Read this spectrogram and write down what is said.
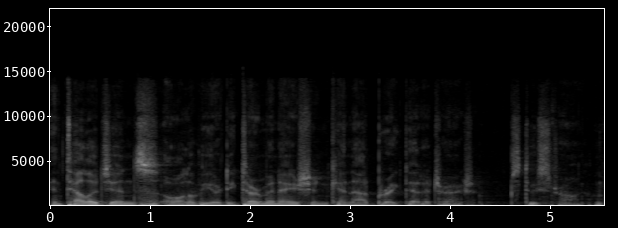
intelligence, all of your determination cannot break that attraction. It's too strong.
